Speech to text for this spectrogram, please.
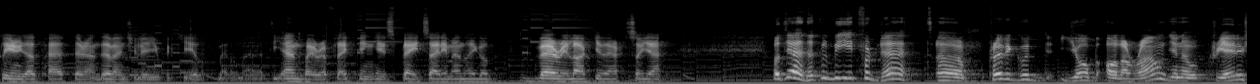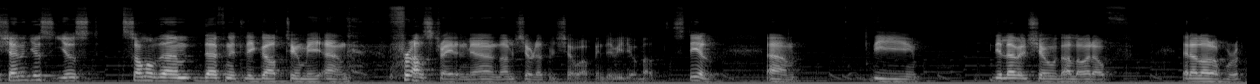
clearing that path there, and eventually you could kill Metal Man at the end by reflecting his blades at him, and I got very lucky there. So yeah. But yeah, that will be it for that. Uh, pretty good job all around. You know, creative challenges, just some of them definitely got to me and frustrated me, and I'm sure that will show up in the video. But still, um, the the level showed a lot of that a lot of work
